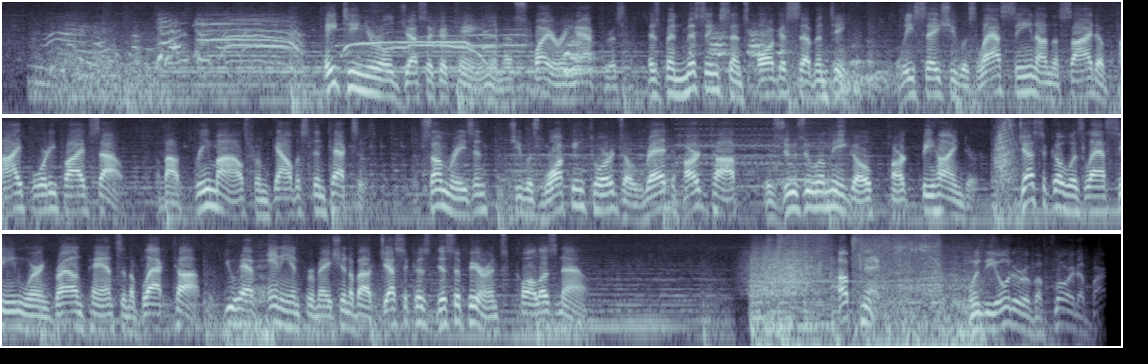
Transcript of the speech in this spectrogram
18-year-old Jessica Cain, an aspiring actress, has been missing since August 17th. Police say she was last seen on the side of I-45 South, about three miles from Galveston, Texas. For some reason, she was walking towards a red hardtop Isuzu Amigo parked behind her. Jessica was last seen wearing brown pants and a black top. If you have any information about Jessica's disappearance, call us now. Up next, when the owner of a Florida bar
